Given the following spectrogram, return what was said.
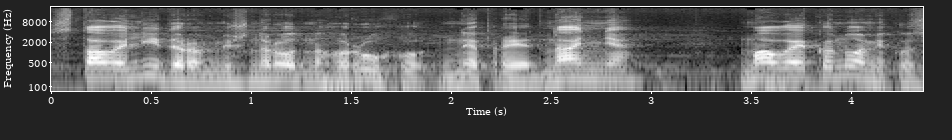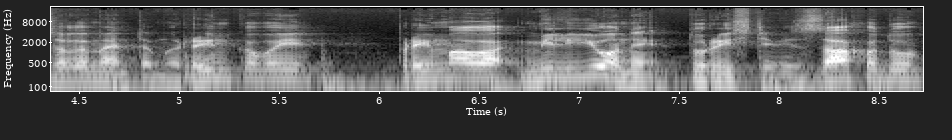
стала лідером міжнародного руху неприєднання, мала економіку з елементами ринкової, приймала мільйони туристів із Заходу,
